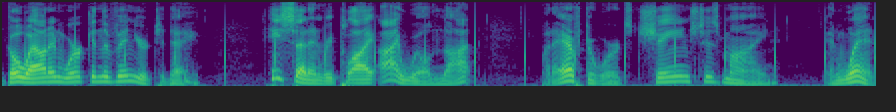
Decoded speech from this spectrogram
go out and work in the vineyard today. He said in reply, I will not, but afterwards changed his mind and went.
